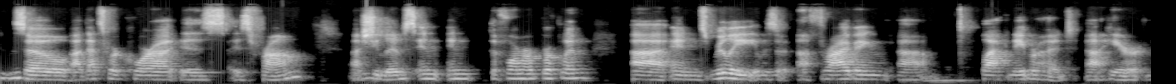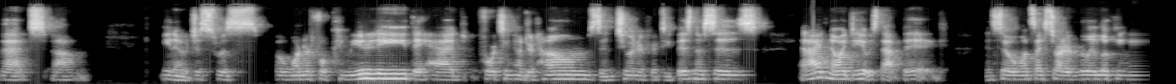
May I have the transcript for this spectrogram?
Mm-hmm. So uh, that's where Cora is is from. Uh, she mm-hmm. lives in in the former Brooklyn, uh, and really it was a, a thriving um, black neighborhood uh, here that um, you know just was a wonderful community. They had 1,400 homes and 250 businesses, and I had no idea it was that big. And so once I started really looking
